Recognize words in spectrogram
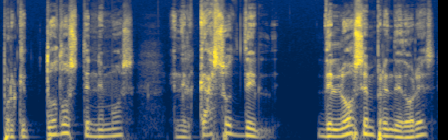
porque todos tenemos, en el caso de, los emprendedores,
